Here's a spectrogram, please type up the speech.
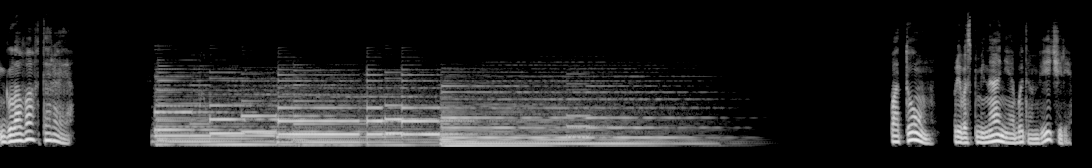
Глава вторая. Потом, при воспоминании об этом вечере,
